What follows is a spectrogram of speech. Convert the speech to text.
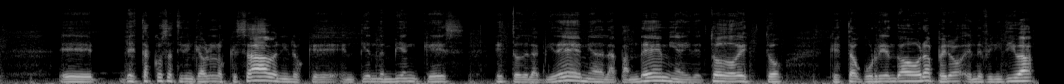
eh, de estas cosas tienen que hablar los que saben y los que entienden bien qué es esto de la epidemia, de la pandemia y de todo esto que está ocurriendo ahora, pero en definitiva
